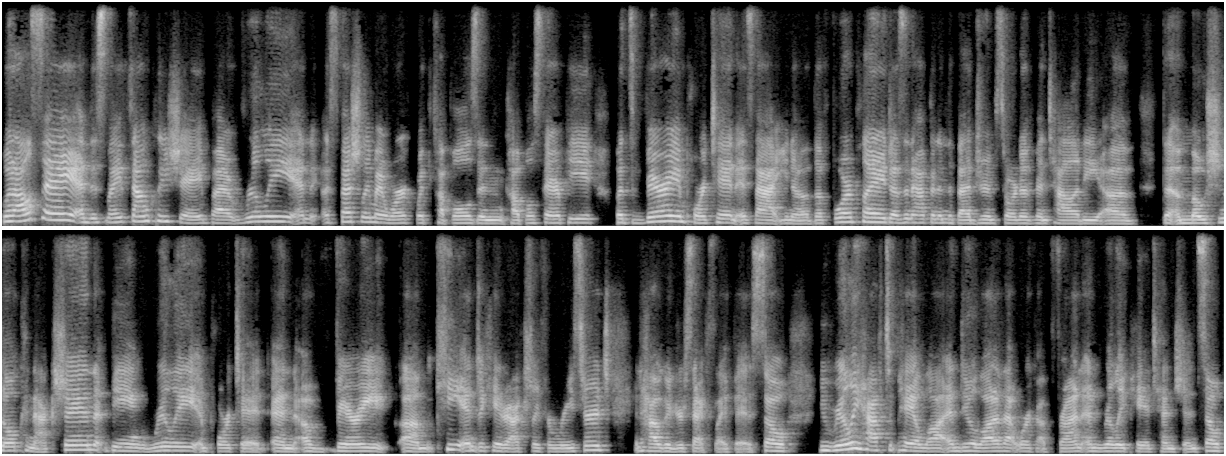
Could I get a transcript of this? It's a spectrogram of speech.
what I'll say, and this might sound cliche, but really, and especially my work with couples and couples therapy, what's very important is that, you know, the foreplay doesn't happen in the bedroom sort of mentality of the emotional connection being really important and a very um, key indicator actually from research and how good your sex life is. So, you really have to pay a lot and do a lot of that work up front and really pay attention. So,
